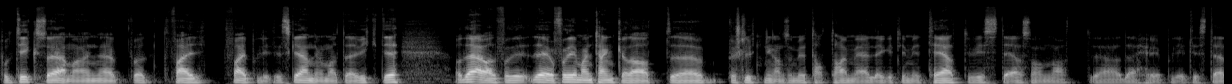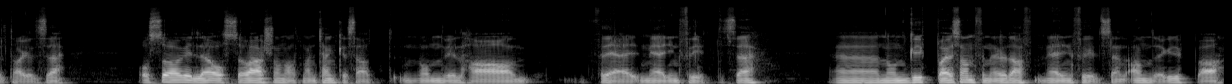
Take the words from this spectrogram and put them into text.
politikk, så er man på på tverrpolitisk enig om at det er viktig. Og det er, fordi, det er, jo fordi man tenker at uh, beslutningene som blir tatt, har mer legitimitet hvis det er sånn at uh, det er høy politisk deltakelse. Og så vil det også være sånn at man tenker seg at noen vil ha flere, mer innflytelse. Eh, noen grupper i samfunnet vil ha mer innflytelse enn andre grupper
